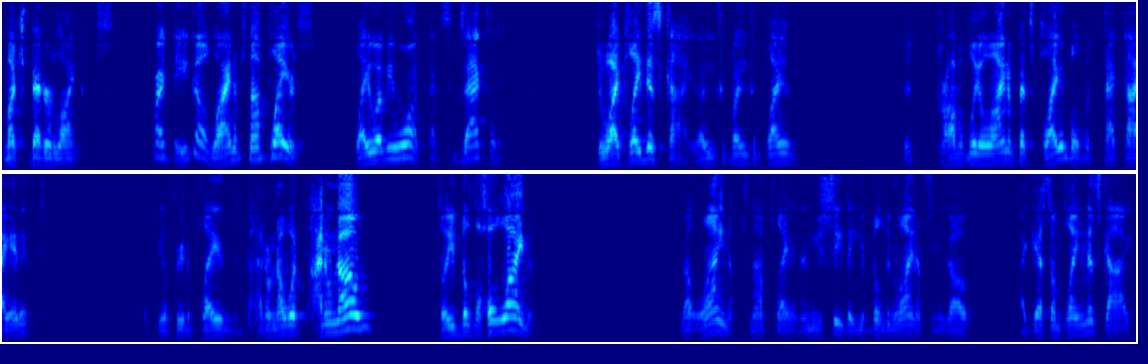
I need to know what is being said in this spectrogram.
much better lineups. Right, there you go. Lineups, not players. Play whoever you want. That's exactly. Do I play this guy? You can play. You can play. There's probably a lineup that's playable with that guy in it. So feel free to play. I don't know what I don't know until you build the whole lineup. about lineups, not play. And then you see that you're building lineups, and you go, "I guess I'm playing this guy."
